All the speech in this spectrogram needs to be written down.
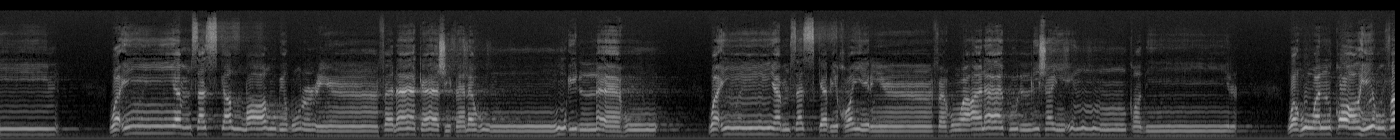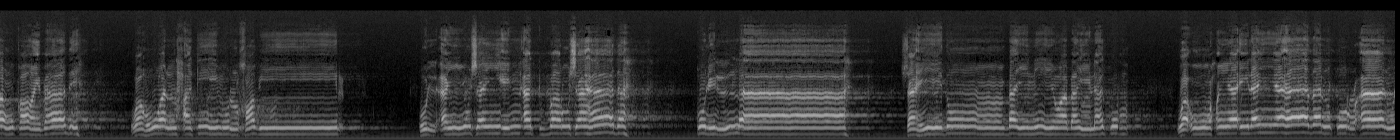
وَإِن يَمْسَسْكَ اللَّهُ بِضُرٍّ فَلَا كَاشِفَ لَهُ إِلَّا هُوَ ۖ وَإِن يَمْسَسْكَ بِخَيْرٍ فَهُوَ عَلَىٰ كُلِّ شَيْءٍ قَدِيرٌ وَهُوَ الْقَاهِرُ فَوْقَ عِبَادِهِ وَهُوَ الْحَكِيمُ الْخَبِيرُ. قُلْ أَيُّ شَيْءٍ أَكْبَرُ شَهَادَةً ۖ؟ قُلِ اللَّهُ ۖ. شَهِيدٌ بَيْنِي وَبَيْنَكُمْ ۚ وَأُوحِيَ إِلَيَّ هَٰذَا الْقُرْآنُ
